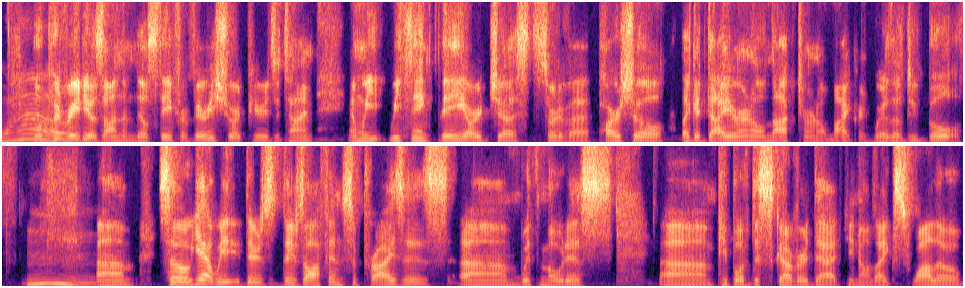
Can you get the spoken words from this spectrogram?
Wow. We'll put radios on them. They'll stay for very short periods of time. And we, we think they are just sort of a partial, like a diurnal nocturnal migrant where they'll do both. Mm. Um, so yeah, we, there's, there's often surprises um, with Motus. Um, people have discovered that, you know, like swallow,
